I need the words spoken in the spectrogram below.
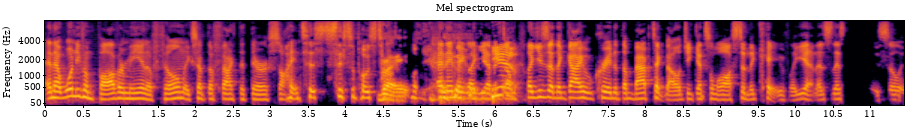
and that wouldn't even bother me in a film, except the fact that they're scientists they're supposed to, Right. And they make like yeah, the Yeah. dumb- like you said, the guy who created the map technology gets lost in the cave. Like yeah, that's that's really silly.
